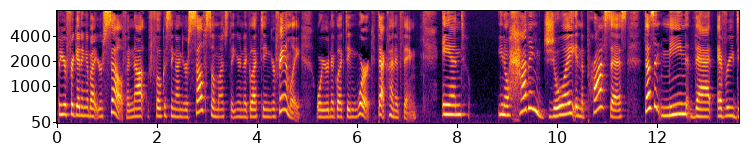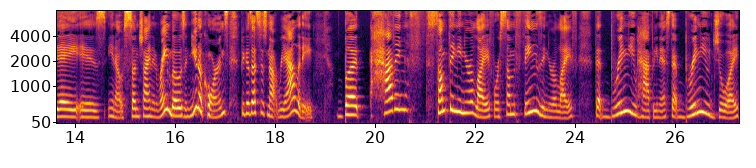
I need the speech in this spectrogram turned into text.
but you're forgetting about yourself and not focusing on yourself so much that you're neglecting your family or you're neglecting work, that kind of thing. And you know, having joy in the process doesn't mean that every day is, you know, sunshine and rainbows and unicorns, because that's just not reality. But having something in your life or some things in your life that bring you happiness, that bring you joy,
